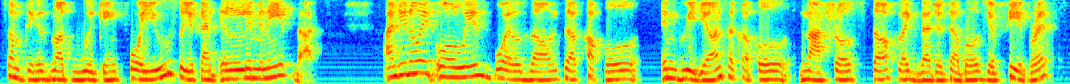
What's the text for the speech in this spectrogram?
something is not working for you so you can eliminate that and you know it always boils down to a couple ingredients a couple natural stuff like vegetables your favorites.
